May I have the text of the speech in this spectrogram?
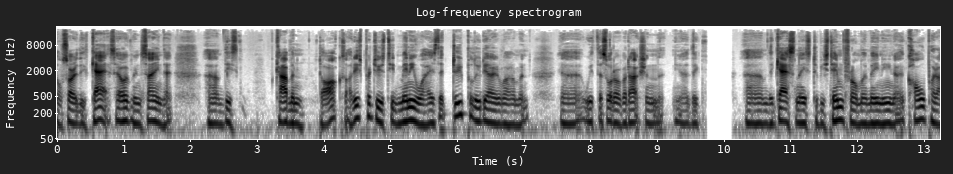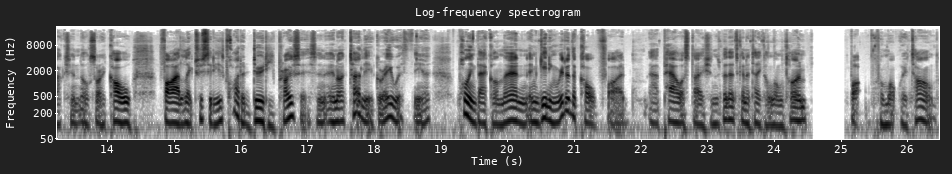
or sorry, this gas, however insane that um, this carbon dioxide is produced in many ways that do pollute our environment uh, with the sort of production that you know the um, the gas needs to be stemmed from. I mean, you know, coal production, or oh, sorry, coal-fired electricity is quite a dirty process, and, and I totally agree with you know pulling back on that and, and getting rid of the coal-fired uh, power stations. But that's going to take a long time, but from what we're told,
